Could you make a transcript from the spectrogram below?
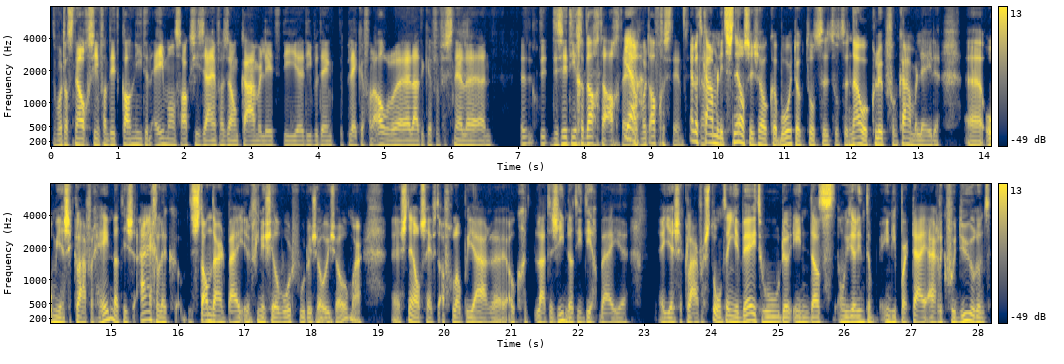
er wordt al snel gezien van dit kan niet een eenmansactie zijn van zo'n Kamerlid die, uh, die bedenkt de plekken van oh, laat ik even versnellen. En, er zit die gedachte achter en dat wordt afgestemd. En het ja. Kamerlid Snels is ook, behoort ook tot, tot de nauwe club van Kamerleden uh, om Jesse Klaver heen. Dat is eigenlijk standaard bij een financieel woordvoerder sowieso. Maar uh, Snels heeft de afgelopen jaren ook laten zien dat hij dicht bij uh, Jesse Klaver stond. En je weet hoe er in, dat, hoe er in, te, in die partij eigenlijk voortdurend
